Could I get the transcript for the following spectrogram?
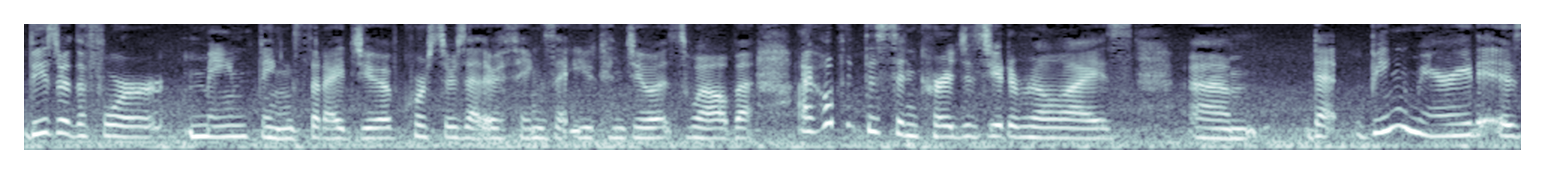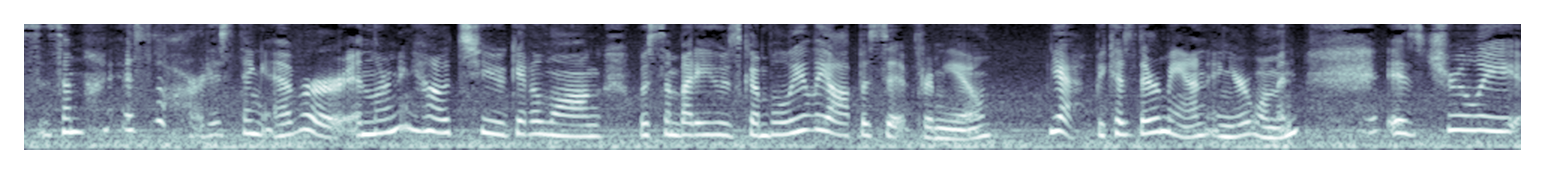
these are the four main things that I do. Of course, there's other things that you can do as well, but I hope that this encourages you to realize um, that being married is some is the hardest thing ever, and learning how to get along with somebody who's completely opposite from you yeah, because their man and your woman is truly,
